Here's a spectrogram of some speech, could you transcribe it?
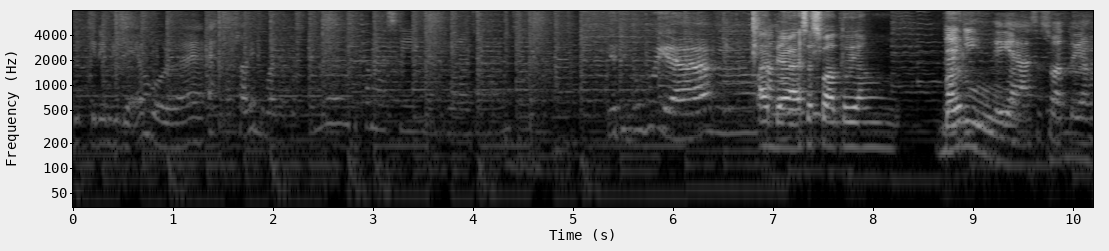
dikirim di DM boleh eh soalnya belum ada rekening, kita masih masih merencanakan Ya ditunggu ya. Hmm, ada sesuatu yang lagi, baru iya sesuatu yang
